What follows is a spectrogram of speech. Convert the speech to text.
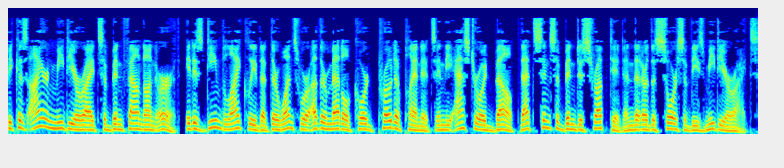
Because iron meteorites have been found on Earth, it is deemed likely that there once were other metal-cored protoplanets in the asteroid belt that since have been disrupted and that are the source of these meteorites.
